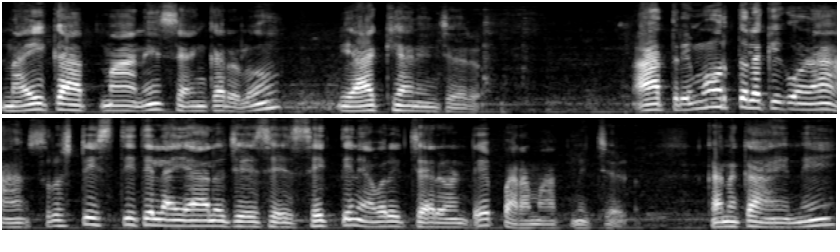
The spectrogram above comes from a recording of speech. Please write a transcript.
నైకాత్మ అని శంకరులు వ్యాఖ్యానించారు. ఆ త్రిమూర్తులకి కూడా సృష్టి స్థితి లయాలు చేసే శక్తిని ఎవరిచ్చారు అంటే పరమాత్మ ఇచ్చాడు. కనుక ఆయన్ని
